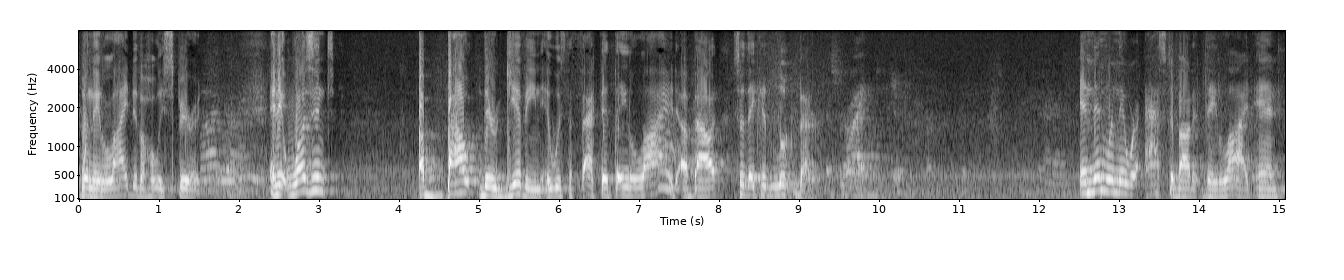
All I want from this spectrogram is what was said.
when they lied to the Holy Spirit. And it wasn't about their giving, it was the fact that they lied about so they could look better. Right. And then when they were asked about it, they lied. And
